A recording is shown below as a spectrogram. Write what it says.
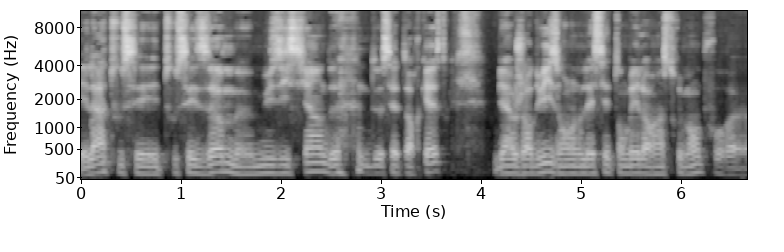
et là, tous ces tous ces hommes euh, musiciens de, de cet orchestre, eh bien aujourd'hui, ils ont laissé tomber leur instrument pour euh,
